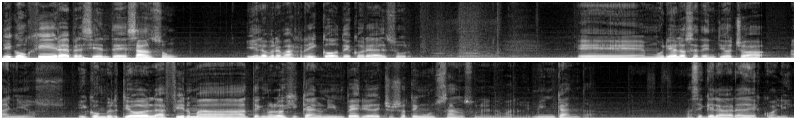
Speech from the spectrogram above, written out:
Lee Kun-hee era el presidente de Samsung y el hombre más rico de Corea del Sur. Eh, murió a los 78 años y convirtió la firma tecnológica en un imperio. De hecho, yo tengo un Samsung en la mano y me encanta. Así que le agradezco a Lee.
